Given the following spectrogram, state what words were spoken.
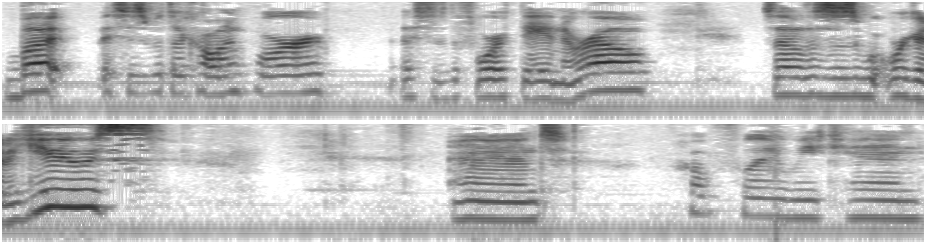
but this is what they're calling for. This is the fourth day in a row. So this is what we're going to use and hopefully we can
